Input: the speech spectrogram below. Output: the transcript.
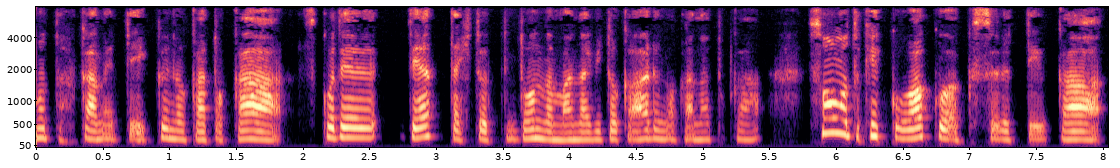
もっと深めていくのかとか、そこで出会った人ってどんな学びとかあるのかなとか、そう思うと結構ワクワクするっていうか、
